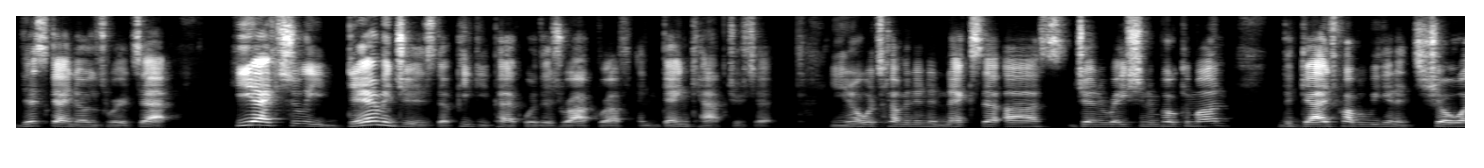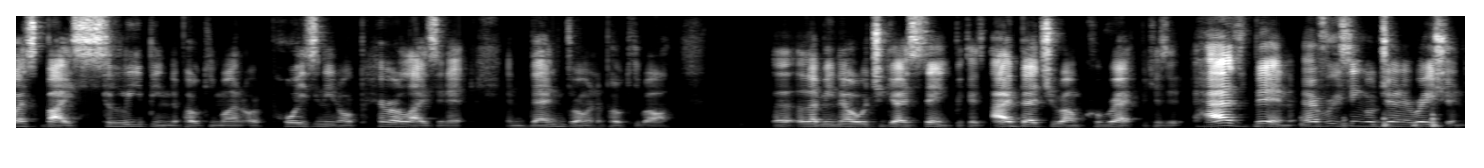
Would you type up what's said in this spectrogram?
This guy knows where it's at. He actually damages the Pikipek with his Rockruff and then captures it. You know what's coming in the next uh, generation in Pokemon? The guy's probably going to show us by sleeping the Pokemon or poisoning or paralyzing it and then throwing a Pokeball. Uh, let me know what you guys think because I bet you I'm correct because it has been every single generation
